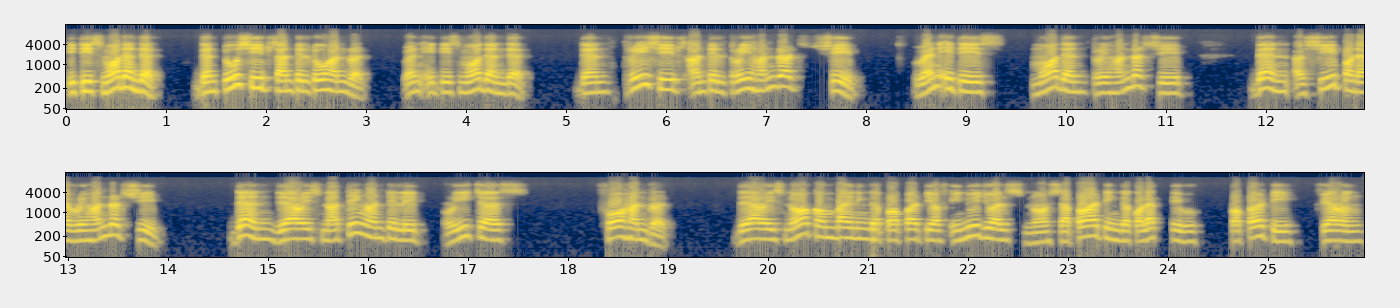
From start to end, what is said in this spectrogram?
it is more than that, then two sheep until 200. When it is more than that, then three sheep until 300 sheep. When it is more than 300 sheep, then a sheep on every 100 sheep. Then there is nothing until it reaches 400. There is no combining the property of individuals nor separating the collective property fearing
